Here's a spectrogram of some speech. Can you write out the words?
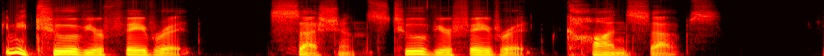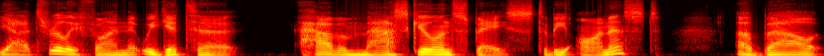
give me two of your favorite sessions, two of your favorite concepts. Yeah, it's really fun that we get to have a masculine space to be honest about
